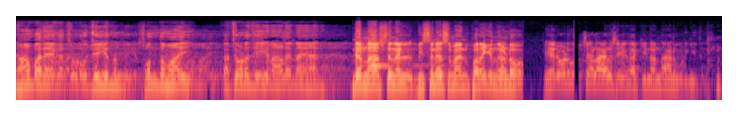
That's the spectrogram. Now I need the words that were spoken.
ഞാൻ പല കച്ചവടവും ചെയ്യുന്നുണ്ട്. സ്വന്തമായി കച്ചവടം ചെയ്യുന്ന ആൾ തന്നെ ഞാൻ ഇന്റർനാഷണൽ ബിസിനസ്മാൻ പറയുന്നു കണ്ടോ? പേരോട് കുറച്ചാൾ അയാൾ ഷെയ്ഖാക്കി അന്ന് ആൾ കുടുങ്ങിയത്.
